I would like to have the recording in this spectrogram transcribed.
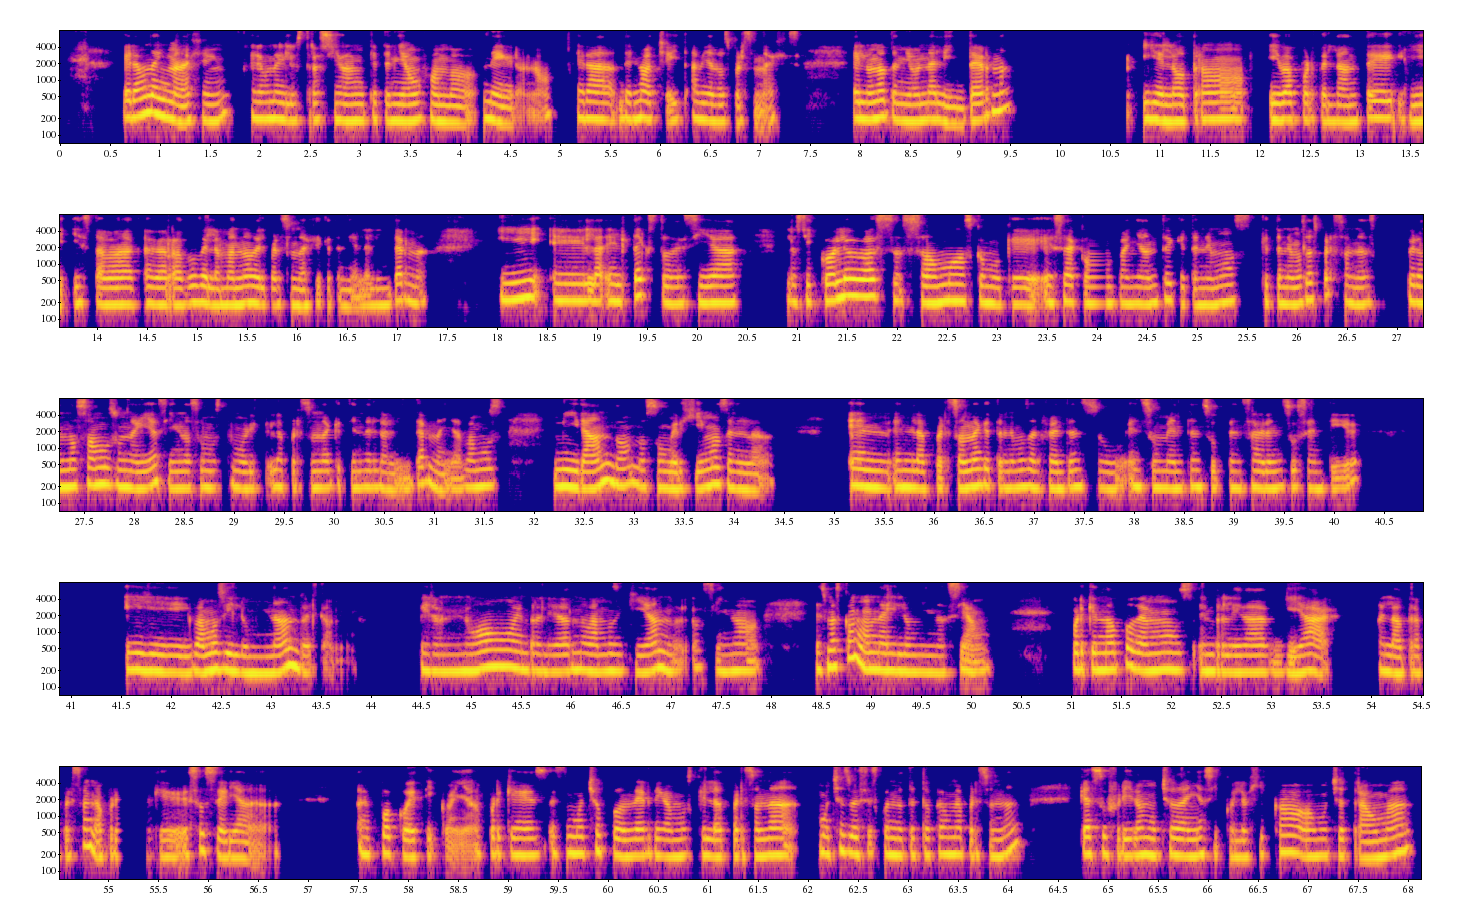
Era una imagen, era una ilustración que tenía un fondo negro, ¿no? Era de noche había dos personajes. El uno tenía una linterna y el otro iba por delante y, estaba agarrado de la mano del personaje que tenía la linterna. Y eh, el texto decía, los psicólogos somos como que ese acompañante que tenemos, que tenemos las personas, pero no somos una guía, sino somos como la persona que tiene la linterna. Ya vamos mirando, nos sumergimos en la, en, la persona que tenemos al frente, en su, en su mente, en su pensar, en su sentir, y vamos iluminando el camino. Pero no, en realidad no vamos guiándolo, sino es más como una iluminación, porque no podemos en realidad guiar a la otra persona, porque eso sería poco ético ya, porque es, es mucho poder, digamos, que la persona, muchas veces cuando te toca una persona, que ha sufrido mucho daño psicológico o mucho trauma,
